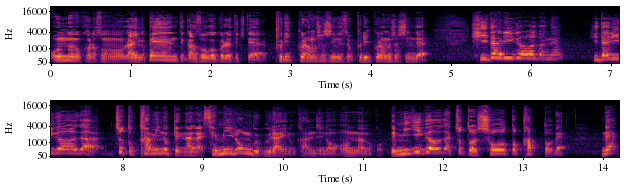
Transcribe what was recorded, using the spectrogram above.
女の子からその LINE がペーンって画像が送られてきてプリクラの写真ですよプリクラの写真で左側がね左側がちょっと髪の毛長いセミロングぐらいの感じの女の子で右側がちょっとショートカットでね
